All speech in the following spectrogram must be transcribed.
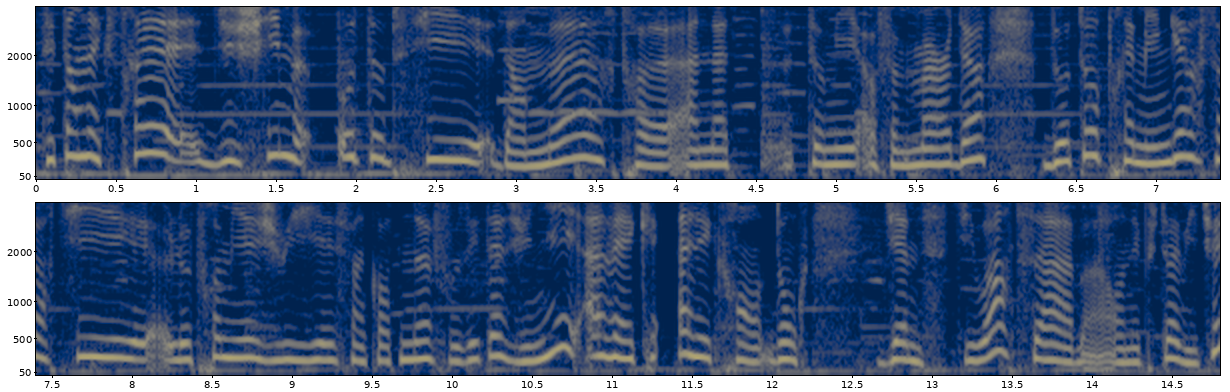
C'est un extrait du film Autopsie d'un meurtre, Anatomy of a Murder, d'Otto Preminger, sorti le 1er juillet 59 aux États-Unis, avec à l'écran donc James Stewart, ça bah, on est plutôt habitué.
